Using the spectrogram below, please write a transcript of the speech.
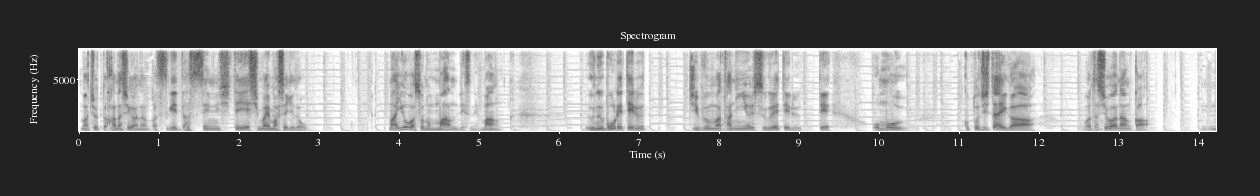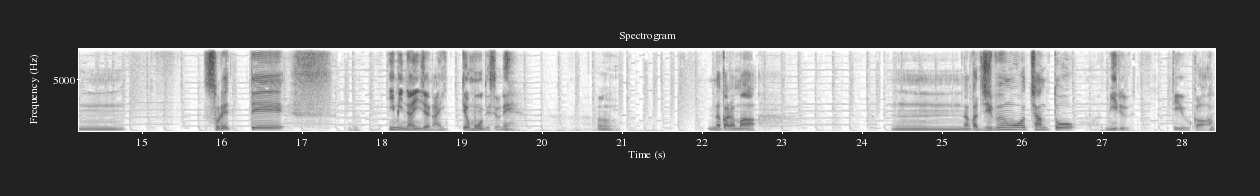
まあ、ちょっと話がなんかすげえ脱線してしまいましたけど、まあ、要はその慢ですね慢うぬぼれてる自分は他人より優れてるって思うこと自体が私はなんかうんそれって意味ないんじゃないって思うんですよね。うん、だからまあうーんなんか自分をちゃんと見るっていうか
